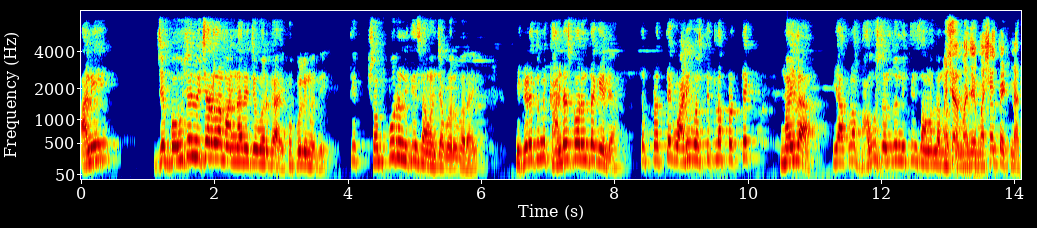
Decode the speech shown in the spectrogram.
आणि जे बहुजन विचाराला मानणारे जे वर्ग आहे खोपोलीमध्ये ते संपूर्ण नितीन सावंतच्या बरोबर आहे इकडे तुम्ही खांडसपर्यंत गेल्या तर प्रत्येक वाडी वस्तीतला प्रत्येक महिला ही आपला भाऊ समजून नितीन सावंतला मशाल मतदान म्हणजे. मशाल पेटणार.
